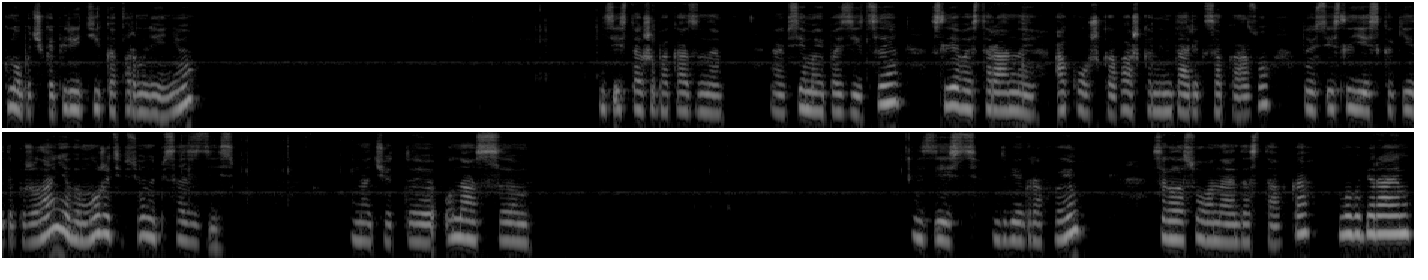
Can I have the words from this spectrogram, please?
кнопочка перейти к оформлению. Здесь также показаны э, все мои позиции. С левой стороны окошко «Ваш комментарий к заказу». То есть, если есть какие-то пожелания, вы можете все написать здесь. Значит, э, у нас э, здесь две графы. Согласованная доставка мы выбираем.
